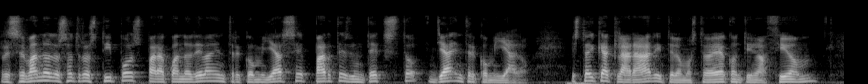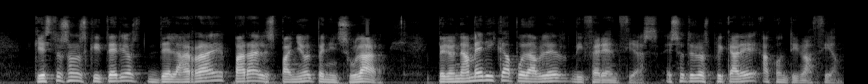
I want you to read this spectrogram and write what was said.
reservando los otros tipos para cuando deban entrecomillarse partes de un texto ya entrecomillado. Esto hay que aclarar y te lo mostraré a continuación, que estos son los criterios de la RAE para el español peninsular, pero en América puede haber diferencias. Eso te lo explicaré a continuación.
